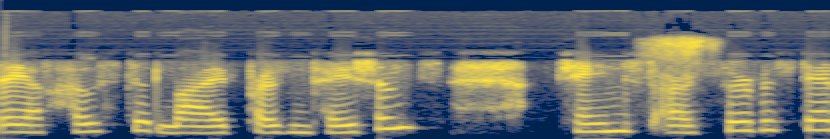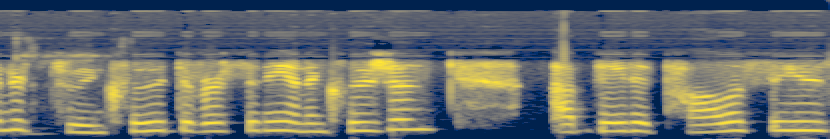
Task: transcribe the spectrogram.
They have hosted live presentations, changed our service standards to include diversity and inclusion, updated policies,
